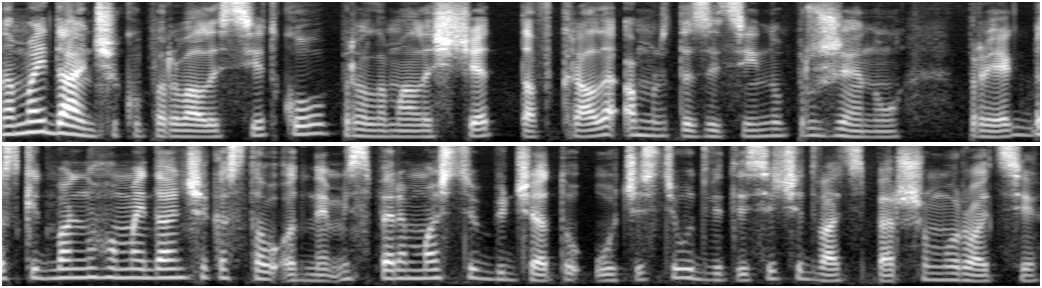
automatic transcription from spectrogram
На майданчику порвали сітку, проламали щит та вкрали амортизаційну пружину. Проєкт баскетбольного майданчика став одним із переможців бюджету участі у 2021 році.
